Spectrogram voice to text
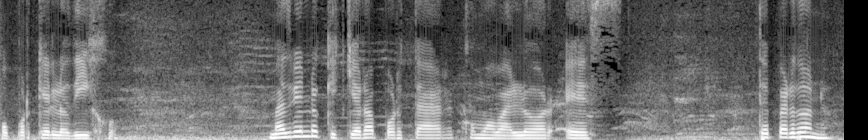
o por qué lo dijo. Más bien lo que quiero aportar como valor es, te perdono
